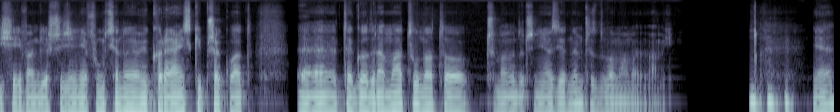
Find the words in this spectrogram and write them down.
dzisiaj w angielszczyźnie nie funkcjonują i koreański przekład e, tego dramatu, no to czy mamy do czynienia z jednym, czy z dwoma memami? Nie?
